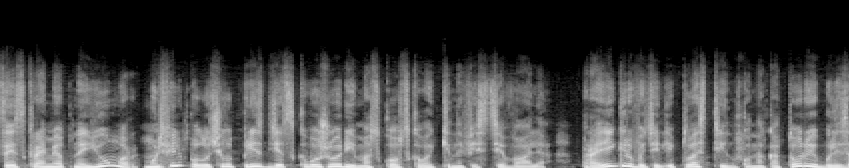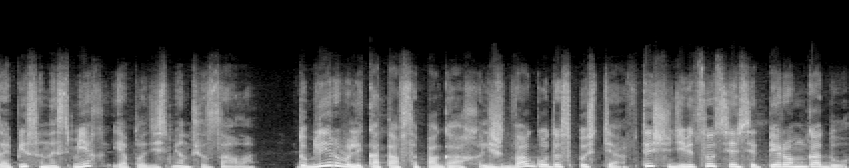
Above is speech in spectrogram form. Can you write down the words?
За искрометный юмор мультфильм получил приз детского жюри Московского кинофестиваля, проигрыватель и пластинку, на которые были записаны смех и аплодисменты зала. Дублировали «Кота в сапогах» лишь два года спустя, в 1971 году,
